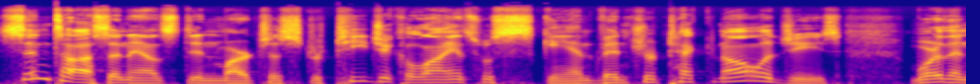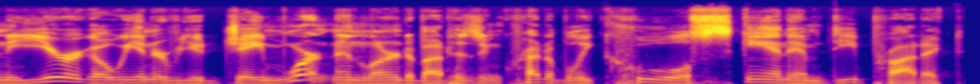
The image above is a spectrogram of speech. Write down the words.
Cintas announced in March a strategic alliance with Scan Venture Technologies. More than a year ago, we interviewed Jay Morton and learned about his incredibly cool ScanMD product.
